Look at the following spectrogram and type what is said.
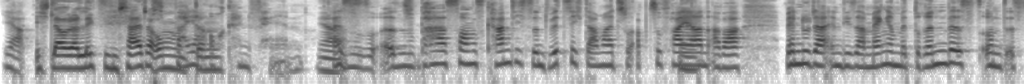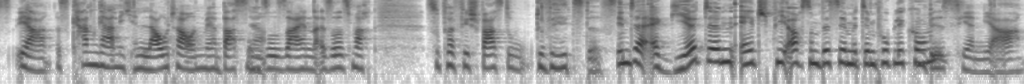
Ja. Ich glaube, da legt sich ein Schalter um. Ich war ja dann, auch kein Fan. Ja. Also, so, also ein paar Songs kannte ich, sind witzig damals so abzufeiern, aber wenn du da in dieser Menge mit drin bist und es, ja, es kann gar nicht lauter und mehr Bass Ja. und so sein. Also es macht super viel Spaß, du, du willst es. Interagiert denn HP auch so ein bisschen mit dem Publikum? Ein bisschen, ja.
